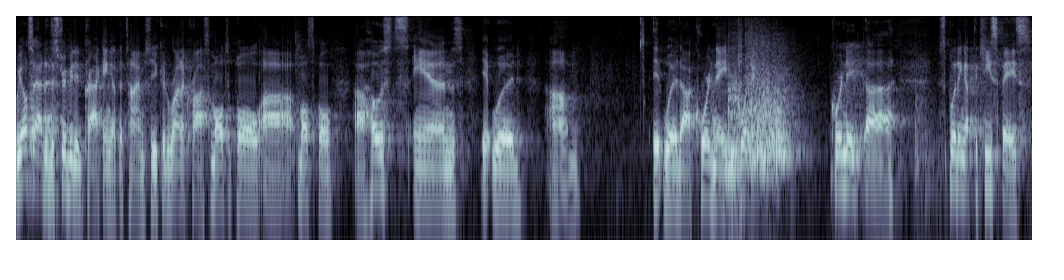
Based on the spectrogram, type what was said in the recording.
We also added distributed cracking at the time, so you could run across multiple, uh, multiple uh, hosts and it would, um, it would uh, coordinate, coordinate, coordinate uh, splitting up the key space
